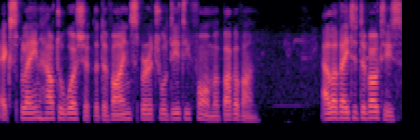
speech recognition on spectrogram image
explain how to worship the divine spiritual deity form of Bhagavan. Elevated devotees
